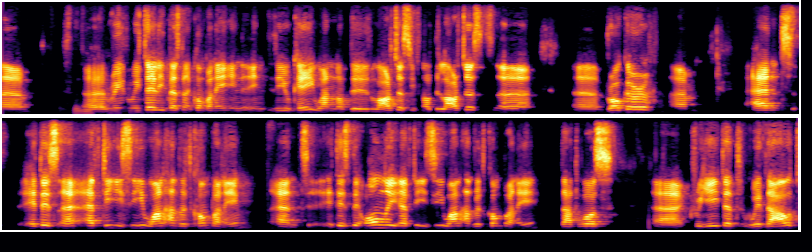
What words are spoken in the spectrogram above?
uh, uh, re- retail investment company in, in the UK, one of the largest, if not the largest, uh, broker, um, and it is a FTSE 100 company, and it is the only FTSE 100 company that was uh, created without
